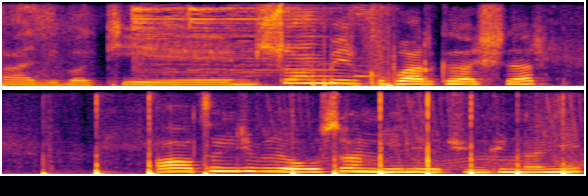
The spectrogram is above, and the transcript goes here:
Hadi bakayım. Son bir kupa arkadaşlar. Altıncı bile olsam geliyor çünkü hani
